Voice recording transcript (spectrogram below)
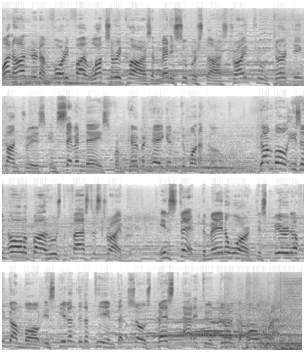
145 luxury cars and many superstars drive through 13 countries in 7 days from Copenhagen to Monaco. Gumball isn't all about who's the fastest driver. Instead, the main award, the Spirit of the Gumball, is given to the team that shows best attitude during the whole rally.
